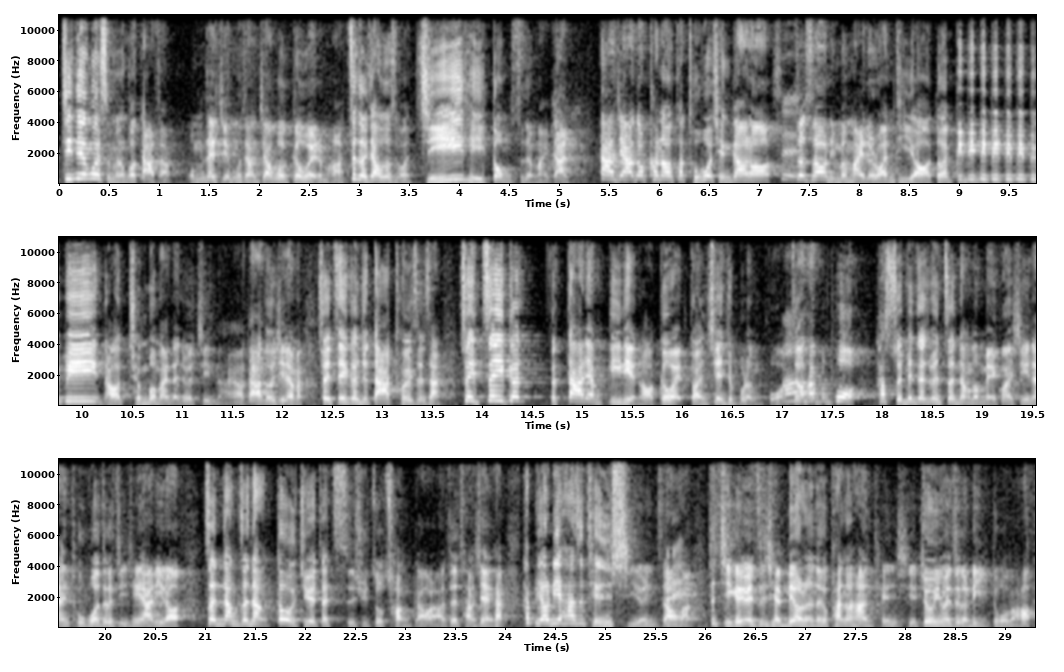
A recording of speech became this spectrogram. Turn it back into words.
今天为什么能够大涨？我们在节目上教过各位了嘛哈，这个叫做什么？集体共识的买单，大家都看到它突破前高喽。是。这时候你们买的软体哦，都会哔哔哔哔哔哔哔哔，然后全部买单就会进来啊，大家都会进来买，所以这一根就大家推身上，所以这一根。的大量低点哈，各位短线就不能破，只要它不破，它随便在这边震荡都没关系，那你突破这个颈线压力喽，震荡震荡都有机会再持续做创高了。这长线来看，它比较厉害，它是填息了，你知道吗？这几个月之前没有人能够判断它很填息，就因为这个利多嘛哈。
